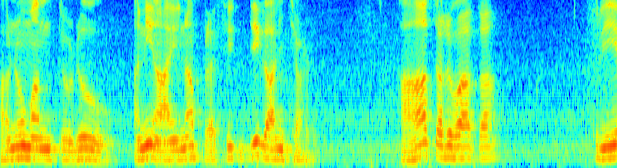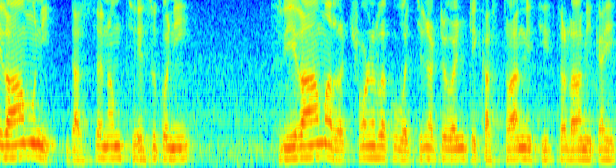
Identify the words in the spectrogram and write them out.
హనుమంతుడు అని ఆయన ప్రసిద్ధిగాంచాడు. ఆ తరువాత శ్రీరాముని దర్శనం చేసుకొని శ్రీరామ లక్ష్మణులకు వచ్చినటువంటి కష్టాన్ని తీర్చడానికై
